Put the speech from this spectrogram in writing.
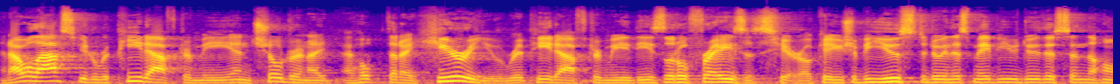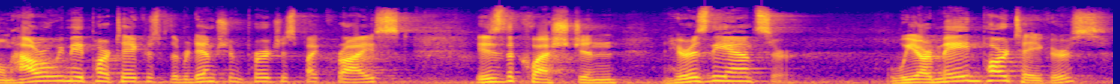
and I will ask you to repeat after me. And children, I, I, hope that I hear you repeat after me these little phrases here. Okay, you should be used to doing this. Maybe you do this in the home. How are we made partakers of the redemption purchased by Christ? Is the question. And here is the answer We are made partakers.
